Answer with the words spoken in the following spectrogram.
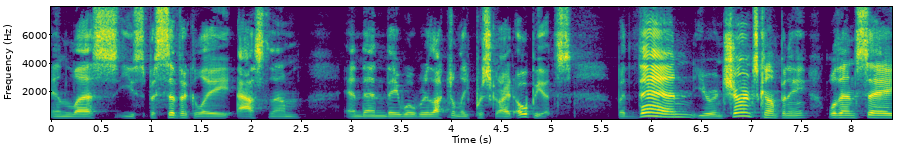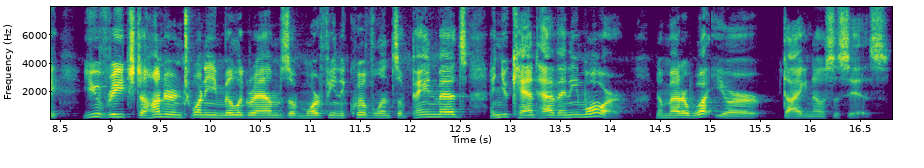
unless you specifically ask them, and then they will reluctantly prescribe opiates. But then your insurance company will then say, You've reached 120 milligrams of morphine equivalents of pain meds, and you can't have any more, no matter what your diagnosis is.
